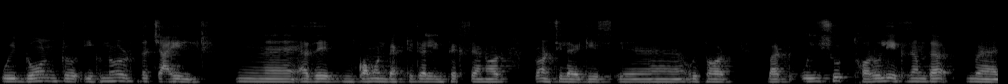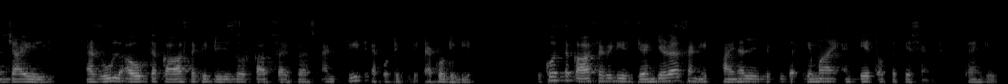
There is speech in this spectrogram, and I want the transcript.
we don't ignore the child mm, uh, as a common bacterial infection or tonsillitis. Uh, we thought, but we should thoroughly examine the uh, child and rule out the Kawasaki disease or calf typhus and treat accordingly. accordingly. Because the Kawasaki is dangerous and it finally led to the MI and death of the patient. Thank you.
